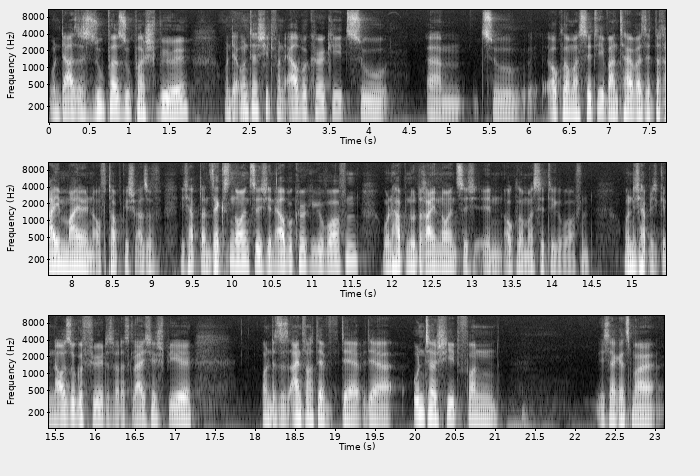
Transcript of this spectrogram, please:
Und da ist es super, super schwül. Und der Unterschied von Albuquerque zu, ähm, zu Oklahoma City waren teilweise drei Meilen auf Top. Also ich habe dann 96 in Albuquerque geworfen und habe nur 93 in Oklahoma City geworfen. Und ich habe mich genauso gefühlt, es war das gleiche Spiel. Und es ist einfach der, der, der Unterschied von, ich sage jetzt mal,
